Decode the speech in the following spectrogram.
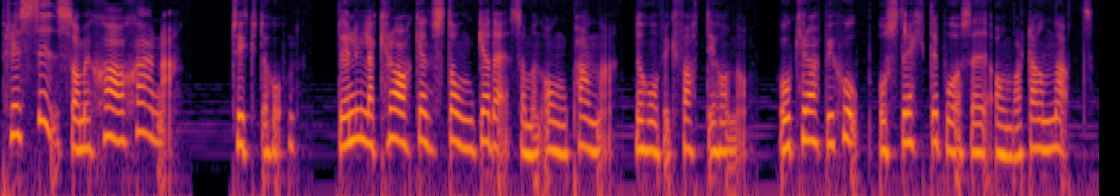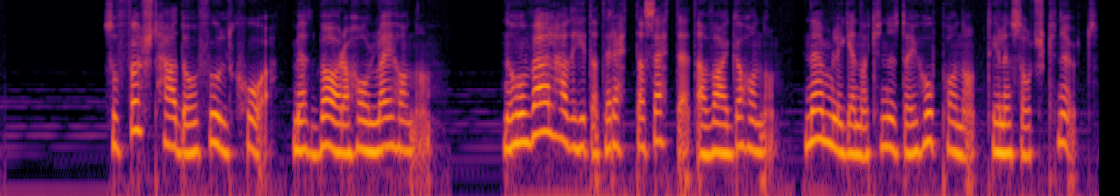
Precis som en sjöstjärna, tyckte hon. Den lilla kraken stånkade som en ångpanna när hon fick fatt i honom och kröp ihop och sträckte på sig om vartannat. Så först hade hon fullt sjå med att bara hålla i honom. När hon väl hade hittat rätta sättet att vagga honom, nämligen att knyta ihop honom till en sorts knut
